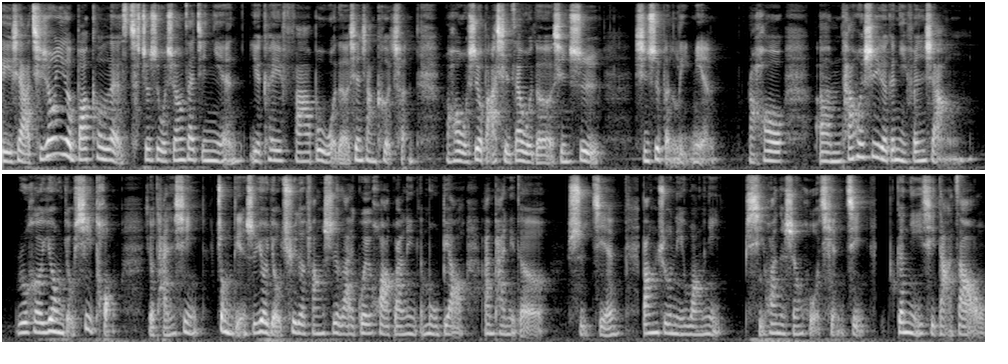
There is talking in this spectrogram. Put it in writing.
一下。其中一个 bucket list 就是我希望在今年也可以发布我的线上课程，然后我是有把它写在我的形式行事本里面，然后嗯，它会是一个跟你分享如何用有系统、有弹性，重点是又有趣的方式来规划管理你的目标，安排你的时间，帮助你往你喜欢的生活前进，跟你一起打造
